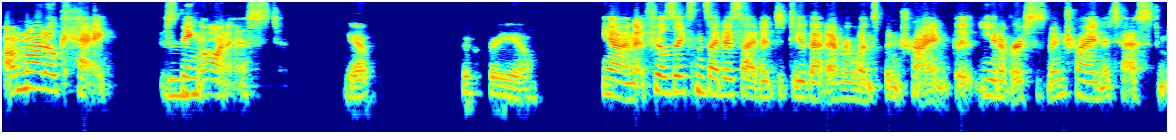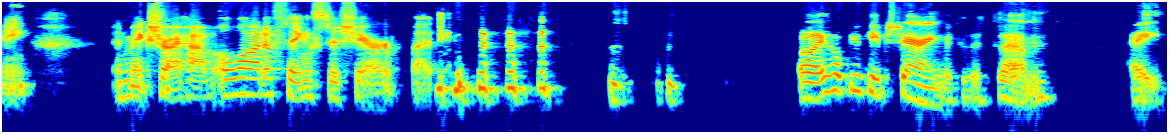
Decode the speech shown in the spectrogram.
I'm not okay just mm-hmm. being honest. Yep. Good for you. Yeah. And it feels like since I decided to do that, everyone's been trying, the universe has been trying to test me and make sure I have a lot of things to share. But well, I hope you keep sharing because it's um I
